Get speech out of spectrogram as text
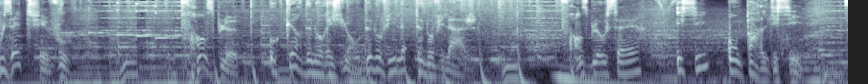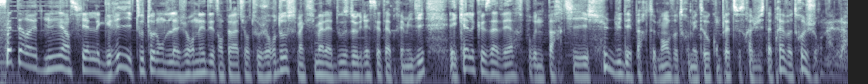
vous êtes chez vous. France Bleu, au cœur de nos régions, de nos villes, de nos villages. France Bleu Auxerre, ici, on parle d'ici. 7h30, un ciel gris tout au long de la journée, des températures toujours douces, maximales à 12 degrés cet après-midi et quelques averses pour une partie sud du département. Votre météo complète, ce sera juste après votre journal.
